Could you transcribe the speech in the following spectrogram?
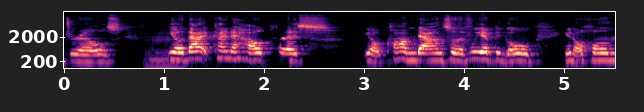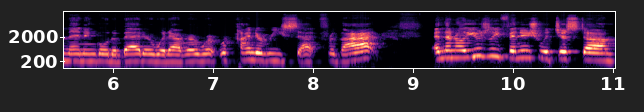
drills, mm. you know, mm. that kind of helps us, you know, calm down. So if we have to go, you know, home then and go to bed or whatever, we're, we're kind of reset for that. And then I'll usually finish with just um,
